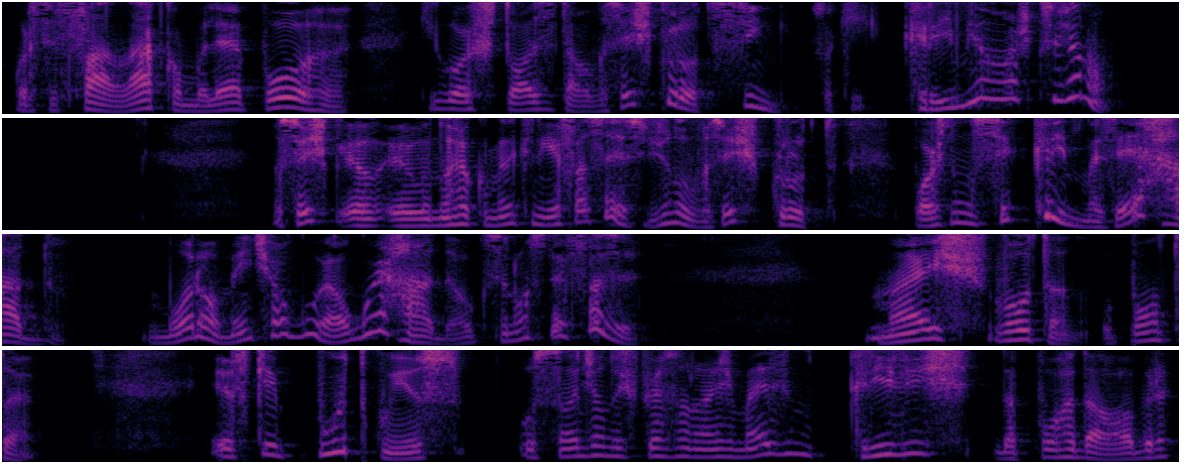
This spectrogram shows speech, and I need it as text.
Agora, você falar com a mulher, porra, que gostosa e tal. Você é escroto, sim. Só que crime eu não acho que seja, não. Você, é eu, eu não recomendo que ninguém faça isso. De novo, você é escroto. Pode não ser crime, mas é errado. Moralmente é algo, é algo errado, é algo que você não se deve fazer. Mas, voltando, o ponto é: eu fiquei puto com isso. O Sandy é um dos personagens mais incríveis da porra da obra.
